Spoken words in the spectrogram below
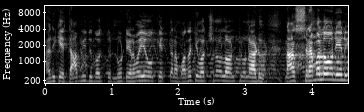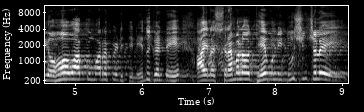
అందుకే దావీదు భక్తుడు నూట ఇరవయో కీర్తన మొదటి వచనంలో అంటున్నాడు నా శ్రమలో నేను యహోవాకు మొర్రపెడితిని ఎందుకంటే ఆయన శ్రమలో దేవుణ్ణి దూషించలే.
